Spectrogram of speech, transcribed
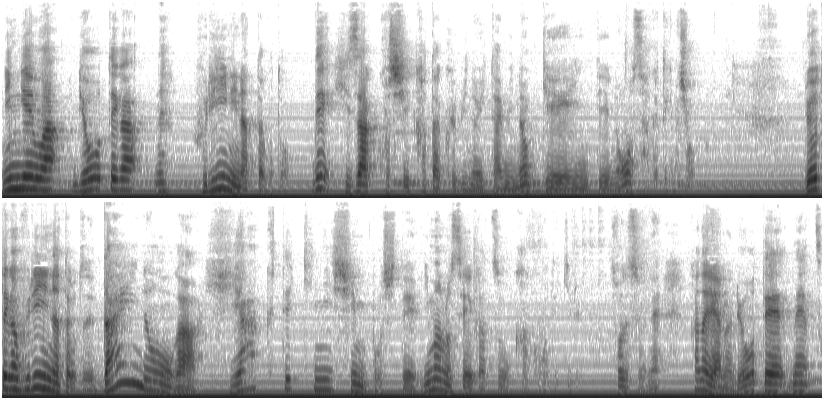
人間は両手がねフリーになったこと。で膝腰肩首の痛みの原因っていうのを探っていきましょう。両手がフリーになったことで大脳が飛躍的に進歩して今の生活を確保できる。そうですよね。かなりあの両手ね立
